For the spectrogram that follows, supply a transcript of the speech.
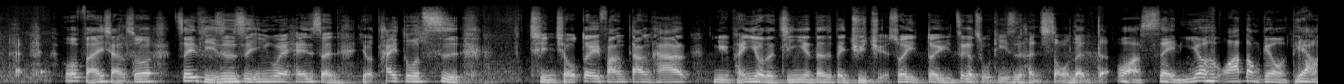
我本来想说，这一题是不是因为 Hanson 有太多次请求对方当他女朋友的经验，但是被拒绝，所以对于这个主题是很熟稔的。哇塞，你又挖洞给我跳！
